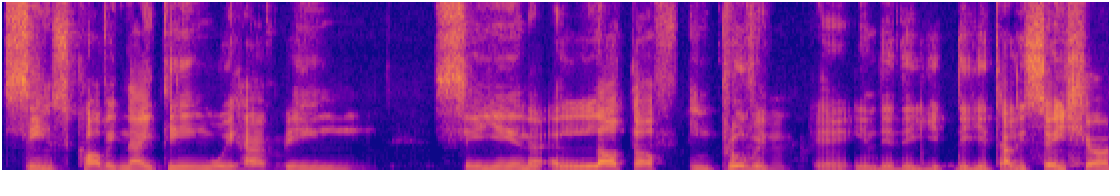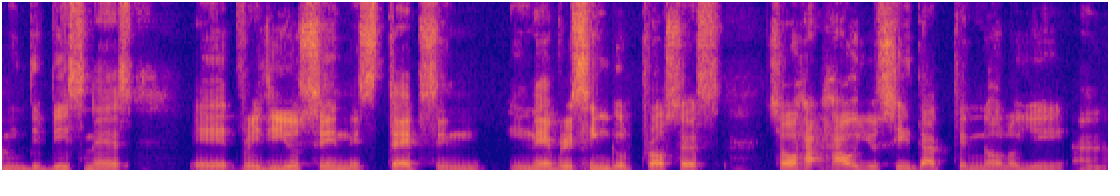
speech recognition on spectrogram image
since COVID nineteen we have been seeing a lot of improving uh, in the digi- digitalization in the business, uh, reducing steps in in every single process. So how, how you see that technology and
